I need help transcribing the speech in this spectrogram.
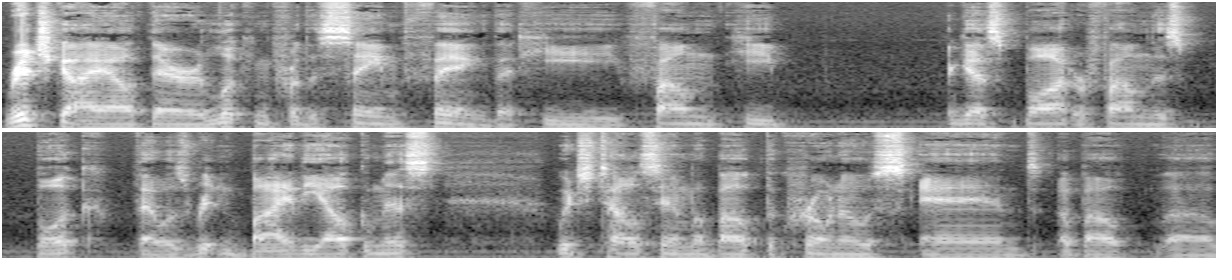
rich guy out there looking for the same thing that he found. He, I guess, bought or found this book that was written by the alchemist, which tells him about the Cronos and about uh,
